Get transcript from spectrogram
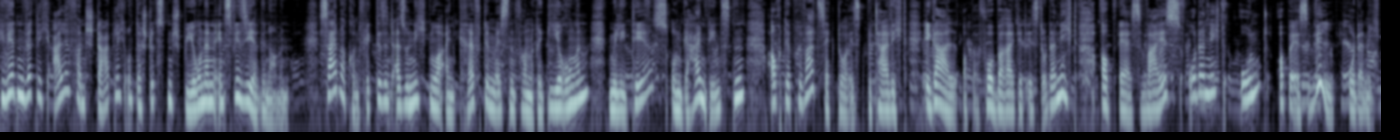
Die werden wirklich alle von staatlich unterstützten Spionen ins Visier genommen. Cyberkonflikte sind also nicht nur ein Kräftemessen von Regierungen, Militärs und Geheimdiensten, auch der Privatsektor ist beteiligt, egal ob er vorbereitet ist oder nicht, ob er es weiß oder nicht und ob er es will oder nicht.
